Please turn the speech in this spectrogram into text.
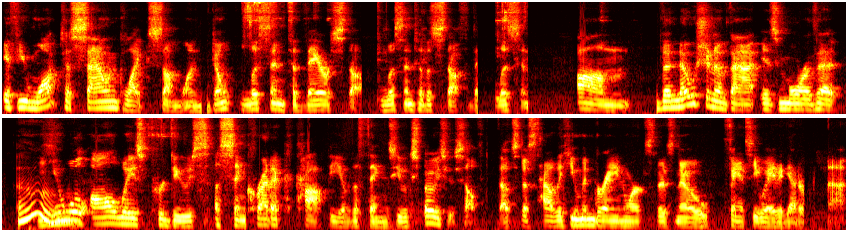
if you want to sound like someone, don't listen to their stuff. Listen to the stuff they listen. Um, the notion of that is more that Ooh. you will always produce a syncretic copy of the things you expose yourself to. That's just how the human brain works. There's no fancy way to get around that.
